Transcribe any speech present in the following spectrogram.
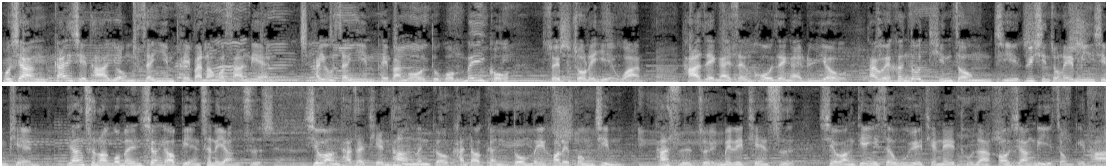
我想感谢她用声音陪伴了我三年，她用声音陪伴我度过每个睡不着的夜晚。他热爱生活，热爱旅游。他为很多听众寄旅行中的明信片，养成了我们想要变成的样子。希望他在天堂能够看到更多美好的风景。他是最美的天使。希望点一首五月天的《突然好想你》送给他，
